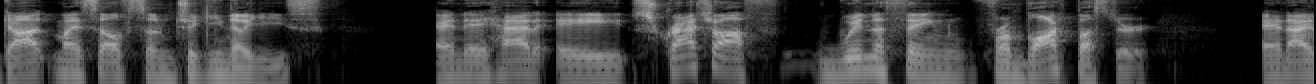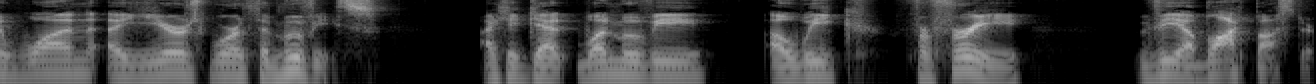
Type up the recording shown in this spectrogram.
got myself some chicky nuggies, and they had a scratch off win a thing from Blockbuster, and I won a year's worth of movies. I could get one movie a week for free via Blockbuster.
